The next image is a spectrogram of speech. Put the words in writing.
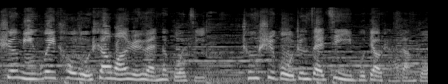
声明未透露伤亡人员的国籍，称事故正在进一步调查当中。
